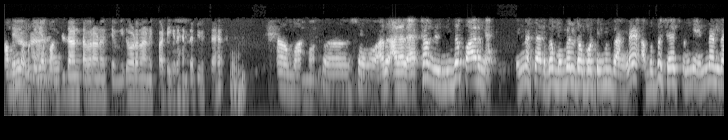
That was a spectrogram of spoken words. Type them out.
அப்படின்னு நம்மகிட்ட கேட்பாங்க. இதுதான் தவறான விஷயம். இதோட நான் நிப்பாட்டிக்கிறேன் இந்த நியூஸ ஆமா. சோ அது அது ஆக்சுவலா இதை பாருங்க. என்ன சார் ஏதோ மொபைல் ரோபோட்டிக்ன்றாங்களே அப்ப போய் சர்ச் பண்ணுங்க என்னென்ன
